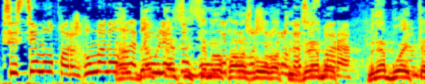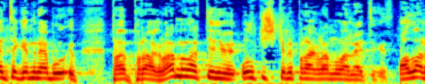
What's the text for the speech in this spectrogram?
Системалы караш, гомумән алганда Әлбәттә, дәүләтнең системалы бүгенге караш тормышы булырга турында тиеш. сүз Менә бу- бара. Программалар программаларны әйтегез. Алар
